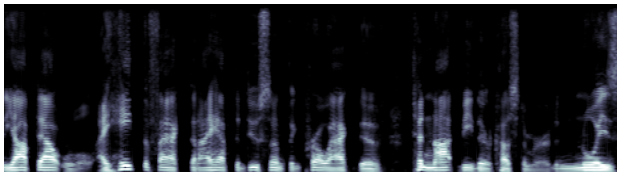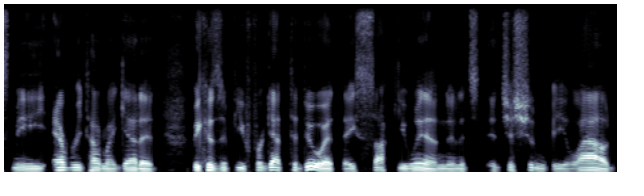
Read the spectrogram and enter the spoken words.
the opt out rule. I hate the fact that I have to do something proactive to not be their customer. It annoys me every time I get it because if you forget to do it they suck you in and it's it just shouldn't be allowed.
